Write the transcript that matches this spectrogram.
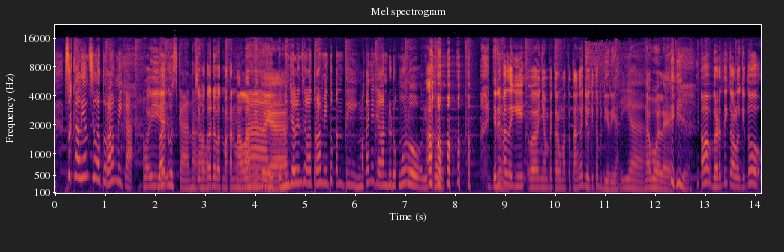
Sekalian silaturahmi, Kak. oh iya. Bagus kan? Siapa tahu dapat makan malam Nah, gitu ya. Itu menjalin silaturahmi itu penting. Makanya jangan duduk mulu gitu. Jadi pas lagi eh, nyampe ke rumah tetangga juga kita berdiri ya. iya. Nggak boleh. Iya. Oh berarti kalau gitu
